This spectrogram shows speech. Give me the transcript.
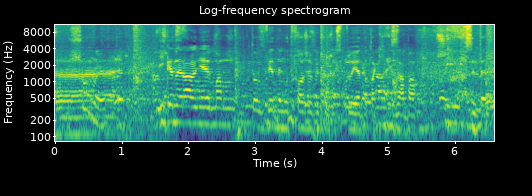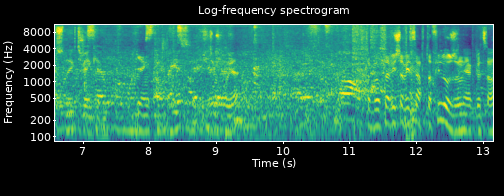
E, I generalnie mam to w jednym utworze wykorzystuję do takich zabaw syntetycznych dźwiękiem. Pięknie. Dziękuję. To był klawiszowiec Art of Illusion, jakby co.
